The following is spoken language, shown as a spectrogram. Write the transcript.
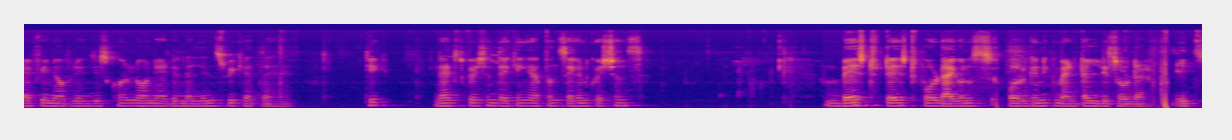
एफिनोफ्रिन जिसको नॉन एड्रेनलिन्स भी कहते हैं। ठीक? नेक्स्ट क्वेश्चन देखेंगे अपन second questions best test for diagnose organic mental disorder. Is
